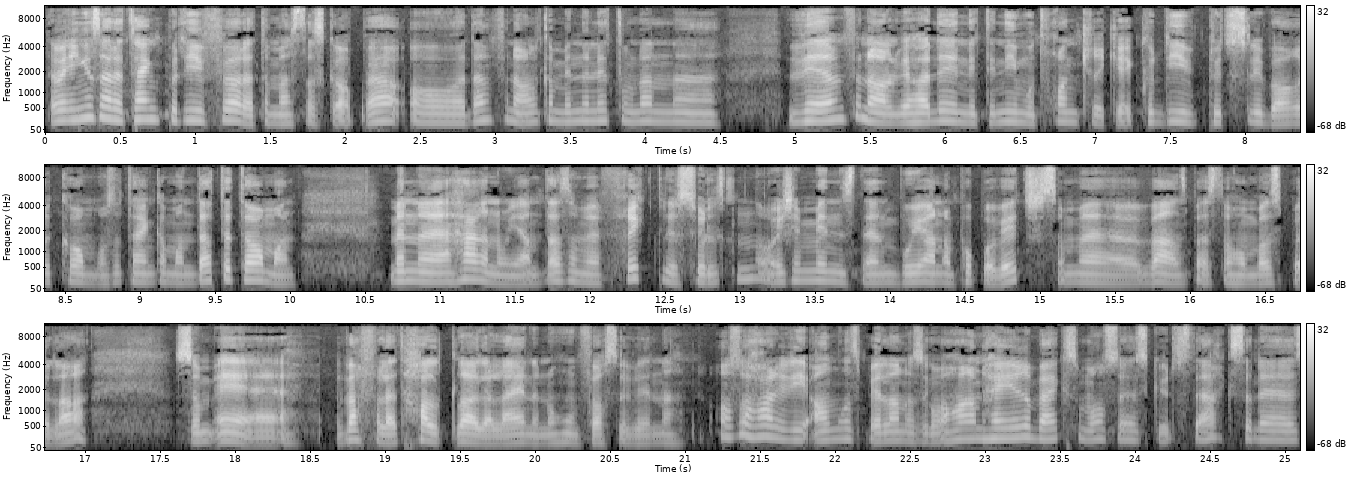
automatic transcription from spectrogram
det var ingen som hadde tenkt på de før dette mesterskapet, og den finalen kan minne litt om den uh, VM-finalen vi hadde i 99 mot Frankrike, hvor de plutselig bare kom, og så tenker man dette tar man. Men uh, her er noen jenter som er fryktelig sulten, og ikke minst en Bojana Popovic, som er verdens beste håndballspiller, som er i hvert fall et halvt lag alene når hun først vil vinne. Og så har de de andre spillerne som har en høyreback som også er skuddsterk, er,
